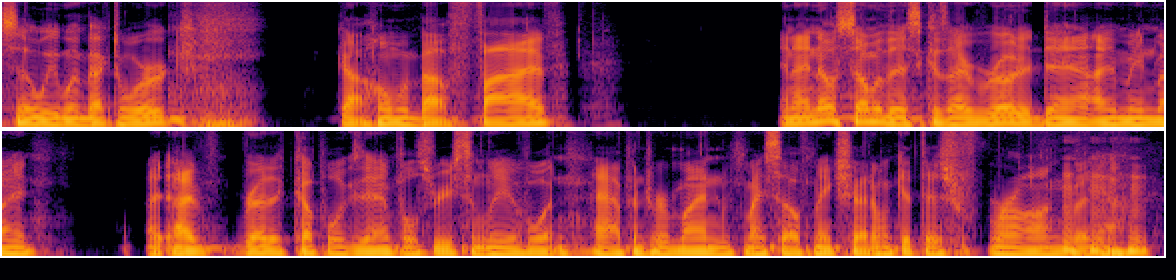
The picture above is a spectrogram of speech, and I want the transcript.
so we went back to work, got home about five. And I know some of this because I wrote it down. I mean, my I, I've read a couple examples recently of what happened to remind myself, make sure I don't get this wrong. But Yeah.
